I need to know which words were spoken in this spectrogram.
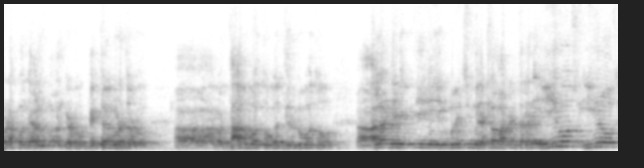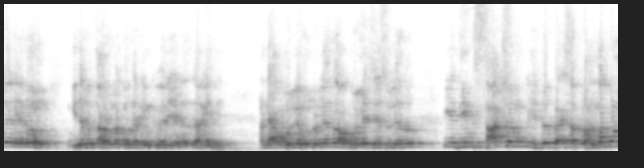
కూడా కొన్ని అంటాడు పెగ్గలు కొడతాడు తాగుబోతూ తిరుగుబోతూ. అలాంటి వ్యక్తి గురించి మీరు ఎట్లా మాట్లాడతారని ఈ రోజు ఈ రోజే నేను గిదముతానంలో కొందరు ఎంక్వైరీ చేయడం జరిగింది. అంటే ఆ ఊళ్ళో ఉండలేదు ఆ ఊళ్ళో చేసులేదు ఈ దీనికి సాక్ష్యం ఇద్దరు బయసభలు హన్మకొండ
